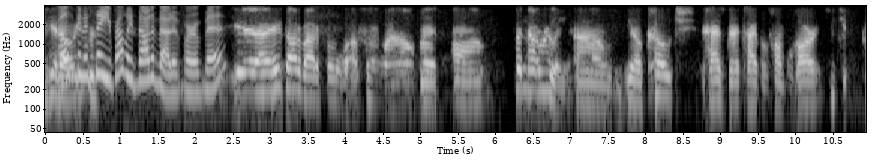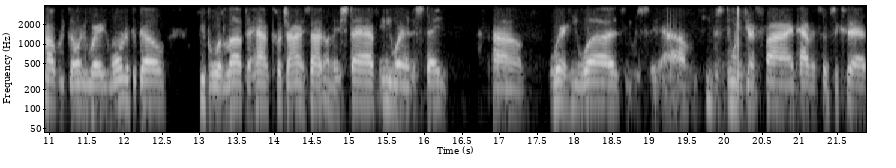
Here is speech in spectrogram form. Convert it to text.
you know, I was going to say you probably thought about it for a bit. Yeah, he thought about it for a while, for a while but um, but not really. Um, you know, Coach has that type of humble heart. He could probably go anywhere he wanted to go. People would love to have Coach Ironside on their staff anywhere in the state. Um, where he was, he was um, he was doing just fine, having some success.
